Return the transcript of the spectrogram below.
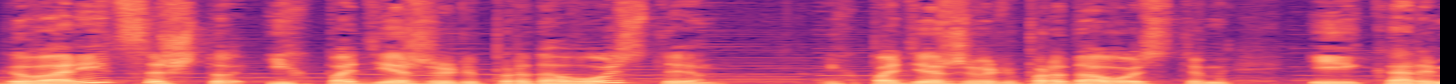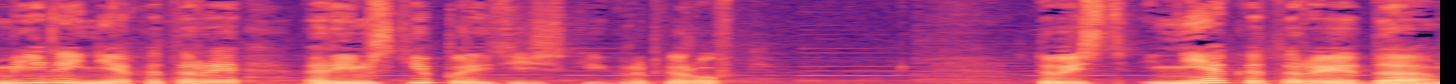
Говорится, что их поддерживали продовольствием, их поддерживали продовольствием и кормили некоторые римские политические группировки. То есть некоторые, да,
